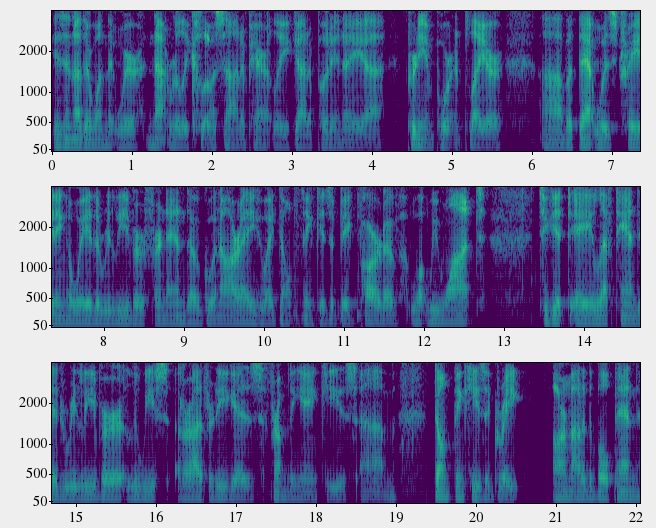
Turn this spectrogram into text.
is another one that we're not really close on, apparently. Got to put in a uh, pretty important player. Uh, but that was trading away the reliever Fernando Guanare, who I don't think is a big part of what we want to get a left-handed reliever, Luis Rodriguez from the Yankees. Um, don't think he's a great arm out of the bullpen,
